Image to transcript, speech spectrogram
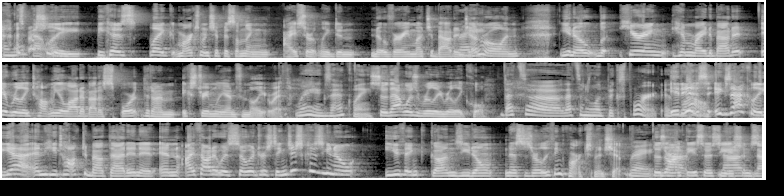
especially because, like, marksmanship is something I certainly didn't know very much about in Right. general. And, you know, hearing him write about it, it really taught me a lot about a sport that I'm extremely unfamiliar with. Right, exactly. So that was really, really cool. That's a that's an Olympic sport. It well. is exactly, yeah. And he talked about that in it, and I thought it was so interesting, just because you know you think guns, you don't necessarily think marksmanship. Right. Those Not- aren't the associations not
